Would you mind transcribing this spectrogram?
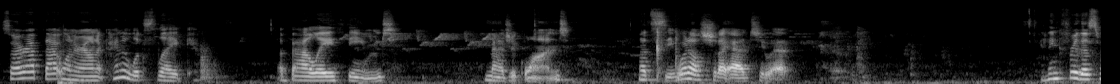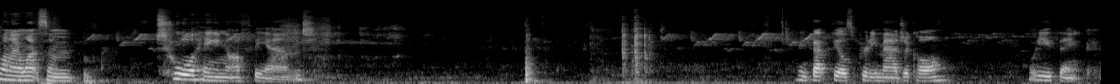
So I wrapped that one around. It kind of looks like a ballet themed magic wand. Let's see, what else should I add to it? I think for this one I want some tulle hanging off the end. I think that feels pretty magical. What do you think?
